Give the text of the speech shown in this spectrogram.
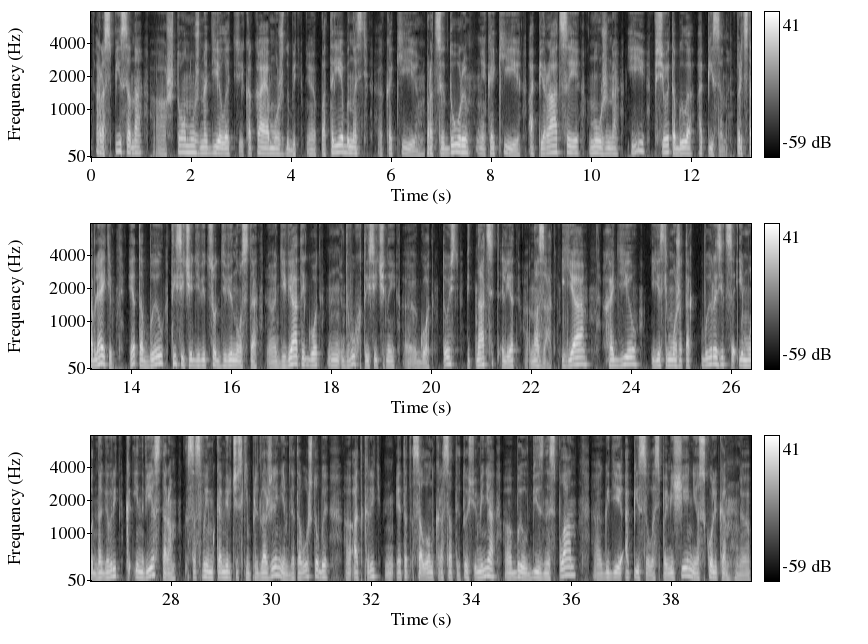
расписано, что нужно делать, какая может быть потребность какие процедуры, какие операции нужно. И все это было описано. Представляете, это был 1999 год, 2000 э, год, то есть 15 лет назад. Я ходил если можно так выразиться и модно говорить, к инвесторам со своим коммерческим предложением для того, чтобы э, открыть этот салон красоты. То есть у меня э, был бизнес-план, э, где описывалось помещение, сколько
